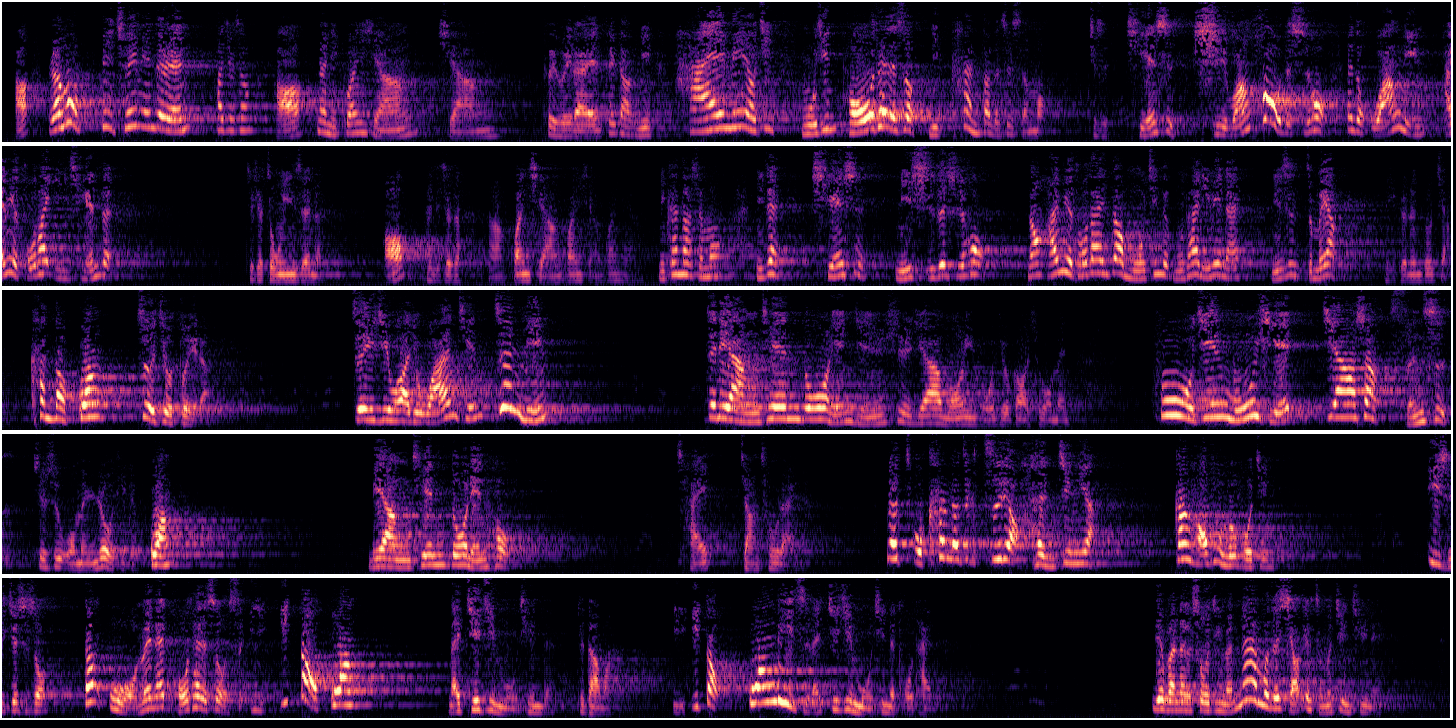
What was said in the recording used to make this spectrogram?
好，然后被催眠的人他就说：好，那你观想想退回来，退到你还没有进母亲投胎的时候，你看到的是什么？就是前世死亡后的时候，那种亡灵还没有投胎以前的，这叫中阴身了。哦，他就叫做啊，观想，观想，观想。你看到什么？你在前世你死的时候，然后还没有投胎到母亲的母胎里面来，你是怎么样？每个人都讲看到光，这就对了。这一句话就完全证明，这两千多年前释迦牟尼佛就告诉我们。父精母血加上神识，就是我们肉体的光。两千多年后才讲出来。那我看到这个资料很惊讶，刚好符合佛经。意思就是说，当我们来投胎的时候，是以一道光来接近母亲的，知道吗？以一道光粒子来接近母亲的投胎的。要不然那个受精卵那么的小，又怎么进去呢？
